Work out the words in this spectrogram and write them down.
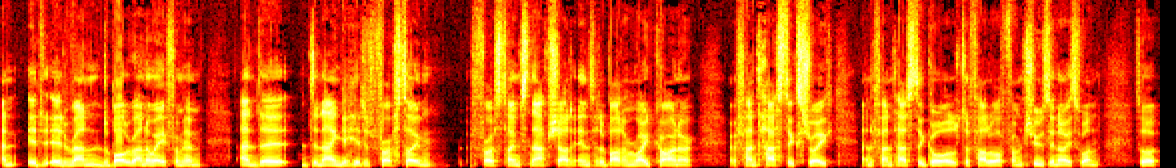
and it, it ran the ball ran away from him, and the Dinanga hit it first time first time snapshot into the bottom right corner. A fantastic strike and a fantastic goal to follow up from Tuesday night's one. So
